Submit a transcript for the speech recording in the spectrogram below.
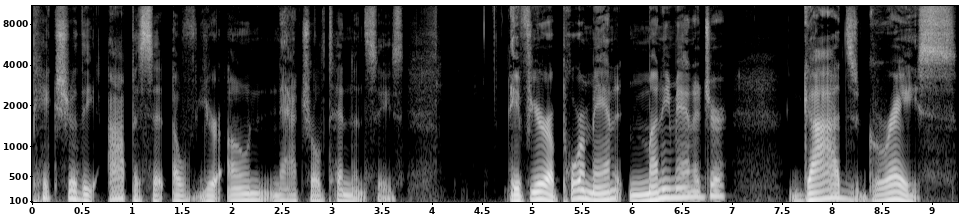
picture the opposite of your own natural tendencies. If you're a poor man, money manager, God's grace,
